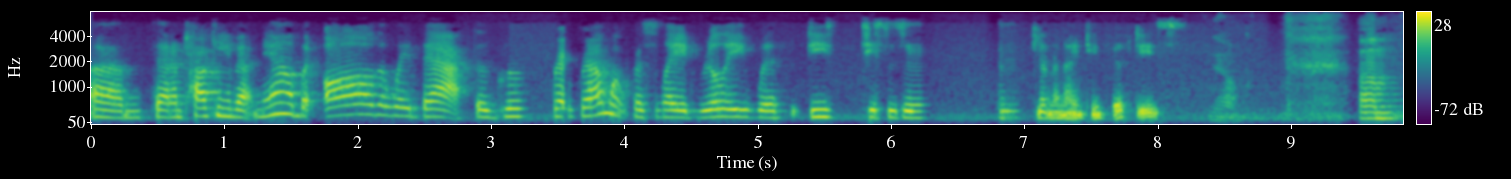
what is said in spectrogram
um, that I'm talking about now, but all the way back. The groundwork was laid really with D.T. Suzuki in the 1950s. Yeah. Um,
